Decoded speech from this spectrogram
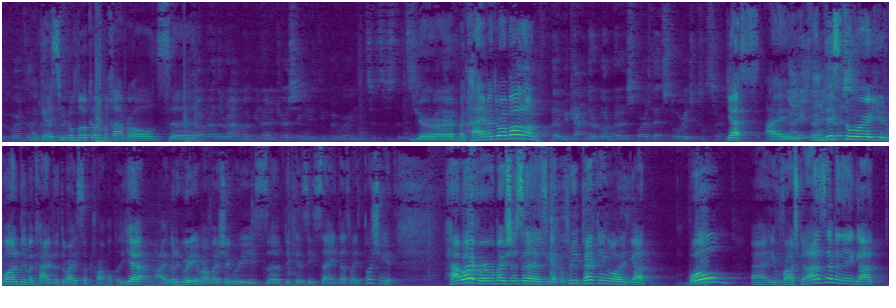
the I guess you can look up the Mechaber holds uh, the Rambam, you're not addressing anything by wearing the tzitzis. That's you're Mekayim at Rabbanon. No, Mekayim Rabbanon, but as far as that story is concerned. Yes, I in this story you'd want to be Makayim the Deraisa probably. Yeah, I would agree. Ramesh agrees uh, because he's saying that's why he's pushing it. However, Ramesh says you got the three pecking or you got wool, uh, even for Ashkenazim, and then you got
